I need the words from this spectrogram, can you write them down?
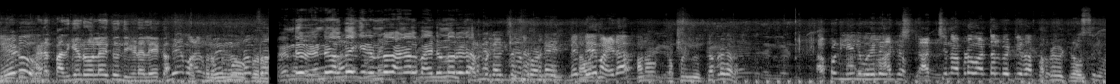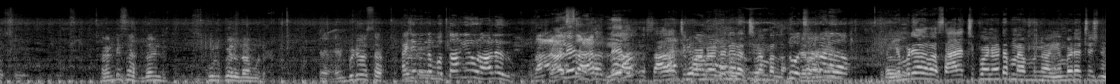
లేడు. ఆయన పదిహేను రోజులు అవుతుంది ఇక్కడ లేక. రెండు రెండు నలభైకి రెండు వందల బయట ఉన్నారు? అప్పుడు నీళ్ళు పోయలేదు వచ్చినప్పుడు వంటలు పెట్టిరు అప్పుడు. రండి సార్ రండి. స్కూల్కి వెళ్దాం ఎంపీడీ సార్. అయితే నిన్న మొత్తానికి రాలేదు. రాలేదు సార్. నేను వచ్చిన మళ్ళీ ఎంబడే సార్ వచ్చిపోయినట్టే ఎంబడే వచ్చేసిన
